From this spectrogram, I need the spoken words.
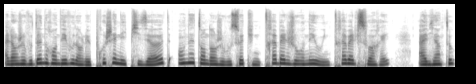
Alors je vous donne rendez-vous dans le prochain épisode. En attendant, je vous souhaite une très belle journée ou une très belle soirée. À bientôt.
